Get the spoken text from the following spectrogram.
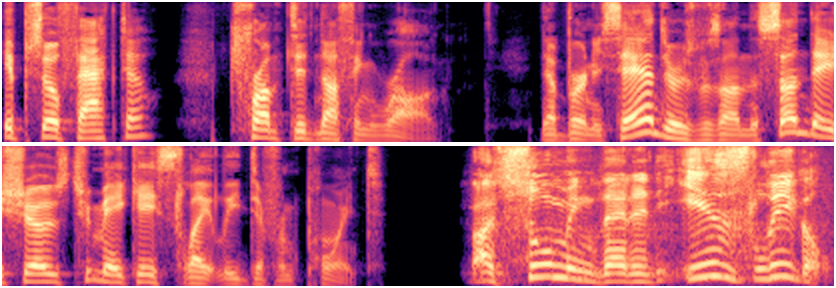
ipso facto, Trump did nothing wrong. Now, Bernie Sanders was on the Sunday shows to make a slightly different point. Assuming that it is legal,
